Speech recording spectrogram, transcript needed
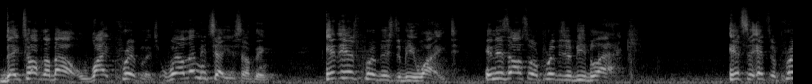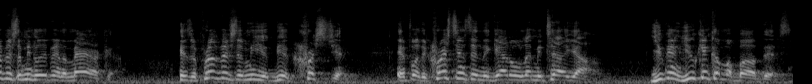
They talk about white privilege. Well, let me tell you something. It is privilege to be white, and it's also a privilege to be black. It's a, it's a privilege to me to live in America. It's a privilege to me to be a Christian. And for the Christians in the ghetto, let me tell y'all, you can, you can come above this.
